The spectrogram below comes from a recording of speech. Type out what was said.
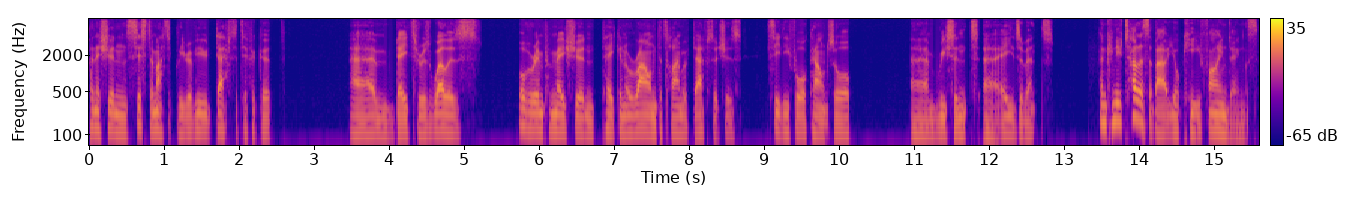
clinicians systematically reviewed death certificate um, data as well as other information taken around the time of death, such as CD4 counts or um, recent uh, AIDS events. And can you tell us about your key findings?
